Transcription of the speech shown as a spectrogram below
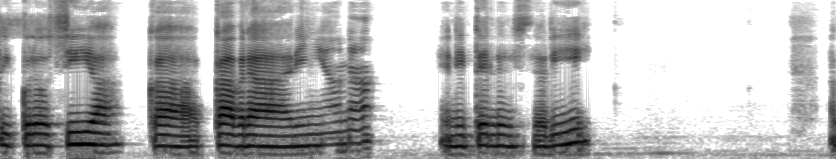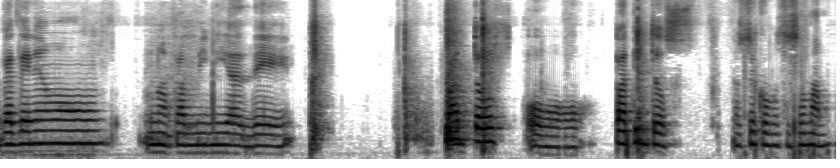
Picrosia cabrariana, Elitelusorí. Acá tenemos una familia de patos o patitos, no sé cómo se llaman.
